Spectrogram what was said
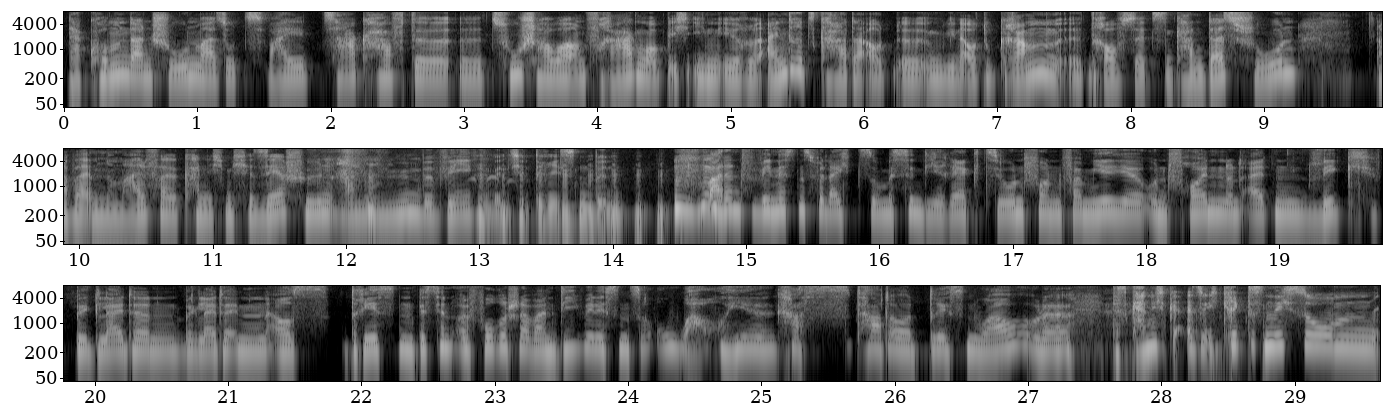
Da kommen dann schon mal so zwei zaghafte äh, Zuschauer und fragen, ob ich ihnen ihre Eintrittskarte äh, irgendwie ein Autogramm äh, draufsetzen kann. Das schon. Aber im Normalfall kann ich mich hier sehr schön anonym bewegen, wenn ich in Dresden bin. War denn wenigstens vielleicht so ein bisschen die Reaktion von Familie und Freunden und alten Wegbegleitern, BegleiterInnen aus Dresden ein bisschen euphorischer? Waren die wenigstens so, oh wow, hier krass, Tatort Dresden, wow? Oder? Das kann ich, also ich kriege das nicht so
